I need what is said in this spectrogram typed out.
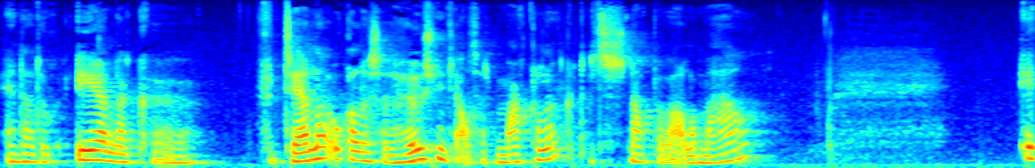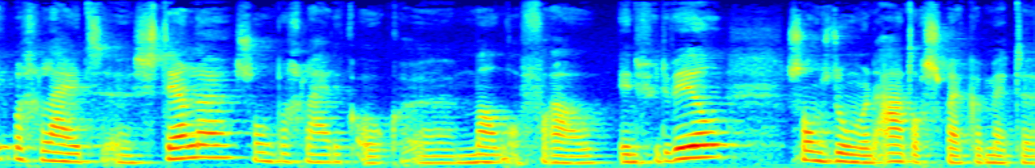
en dat ook eerlijk uh, vertellen. Ook al is dat heus niet altijd makkelijk, dat snappen we allemaal. Ik begeleid uh, stellen, soms begeleid ik ook uh, man of vrouw individueel. Soms doen we een aantal gesprekken met de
